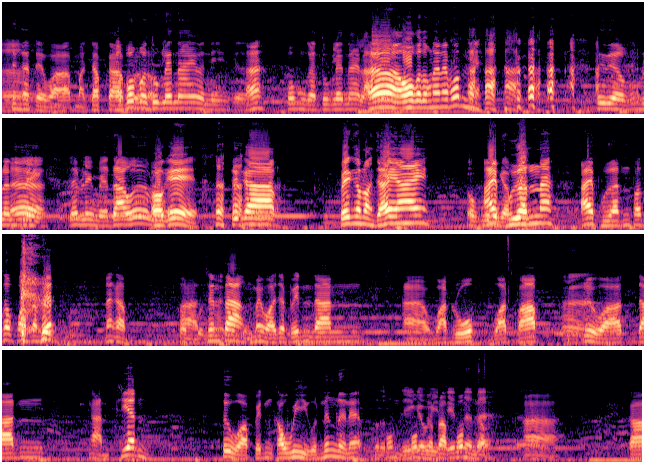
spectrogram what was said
อ่าซึ่งก็แต่ว่ามาจับการแต่ผมกับทุกเล่นได้วันนี้ฮะผมกับทุกเล่นได้หลายเออโอ้ก็ตรงนั้นนะผมนี่เดี๋ยวผมเล่นเพลงเออเล่นเพลงเมทัลเออโอเคซึ่งก็ เป็นกำลังใจให้ขอบคุณไอ้ครับเพื่อนนะไอ้เพื่อนประสบความสำเร็จ นะครับขอบอ่าคุณเส้นตั้งมากไม่ว่าจะเป็นด้านอ่าวาดรูปวาดภาพอ่าหรือว่าด้านงานเขียนถือว่าเป็นกวีคนหนึงเลยแหละผมผมดนตรีผมกวีสำหรับศิลป์ผมน่ะนะนะอ่าก็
